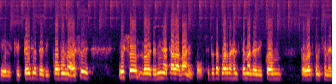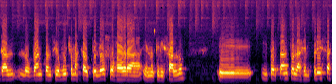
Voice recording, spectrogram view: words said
el criterio de DICOM o no. Eso, eso lo determina cada banco. Si tú te acuerdas el tema de DICOM, Roberto, en general los bancos han sido mucho más cautelosos ahora en utilizarlo. Eh, y por tanto las empresas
